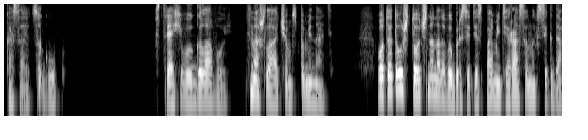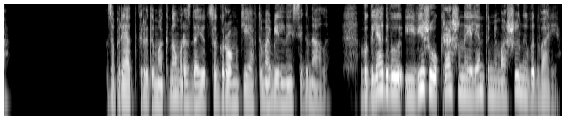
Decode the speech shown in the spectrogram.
касаются губ. Встряхиваю головой, нашла о чем вспоминать. Вот это уж точно надо выбросить из памяти раз и навсегда. За приоткрытым окном раздаются громкие автомобильные сигналы. Выглядываю и вижу украшенные лентами машины во дворе.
